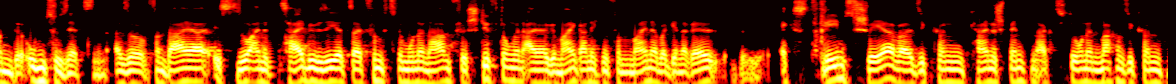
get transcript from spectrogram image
und äh, umzusetzen. Also von daher ist so eine Zeit, wie wir sie jetzt seit 15 Monaten haben, für Stiftungen allgemein, gar nicht nur für meine, aber generell äh, extrem schwer, weil sie können keine Spendenaktionen machen, sie können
